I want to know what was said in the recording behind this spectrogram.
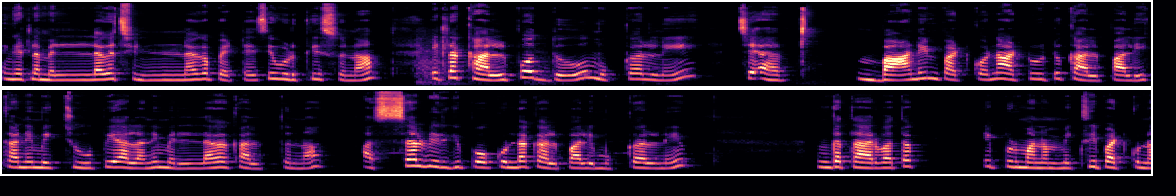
ఇంక ఇట్లా మెల్లగా చిన్నగా పెట్టేసి ఉడికిస్తున్నా. ఇట్లా కలపొద్దు ముక్కల్ని. బాండిని పట్టుకొని అటు ఇటు కలపాలి. కానీ మీకు చూపించాలని మెల్లగా కలుపుతున్నా. అస్సలు విరిగిపోకుండా కలపాలి ముక్కల్ని. ఇంకా తర్వాత ఇప్పుడు మనం మిక్సీ పట్టుకున్న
